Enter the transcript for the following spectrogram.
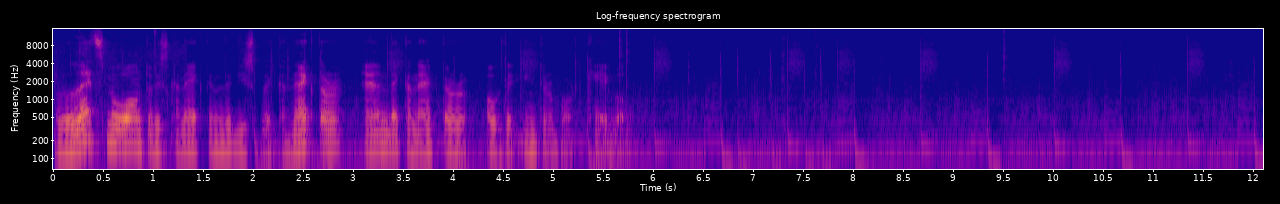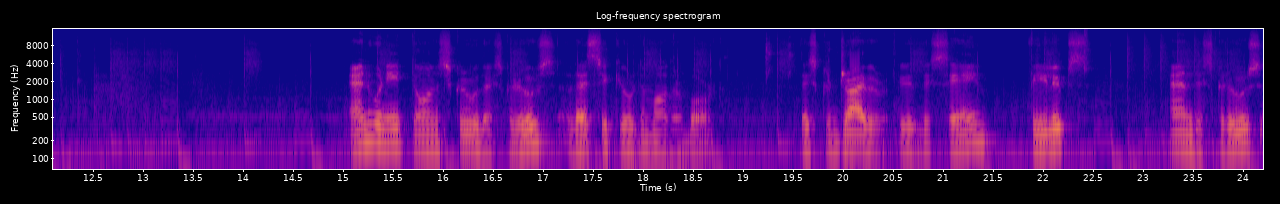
Let's move on to disconnecting the display connector and the connector of the interboard cable. And we need to unscrew the screws that secure the motherboard. The screwdriver is the same, Phillips, and the screws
